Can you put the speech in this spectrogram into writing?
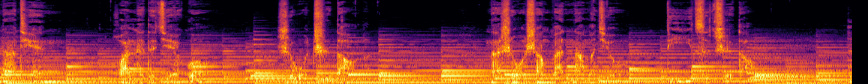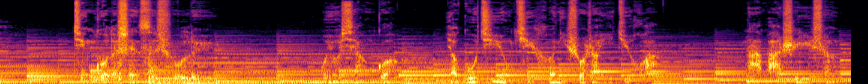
那天换来的结果是我迟到了，那是我上班那么久第一次迟到。经过了深思熟虑，我又想过。要鼓起勇气和你说上一句话，哪怕是一声“”，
